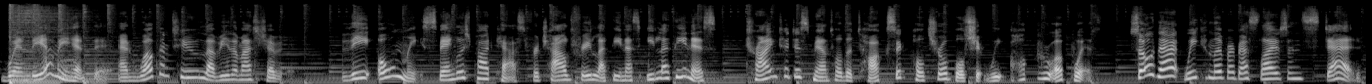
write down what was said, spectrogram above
Buen dia, mi gente, and welcome to La Vida Más Chévere the only Spanglish podcast for child free Latinas y Latinos trying to dismantle the toxic cultural bullshit we all grew up with so that we can live our best lives instead.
